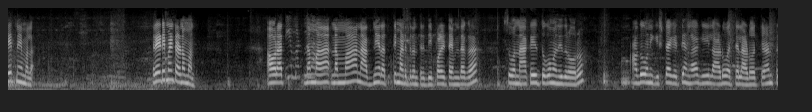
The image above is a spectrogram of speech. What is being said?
ಏಟ್ನೇ ಮಲ್ಲ ರೆಡಿಮೇಡ್ ಅಣ್ಣಮ್ಮನ್ ಅವ್ರ ಅತ್ ನಮ್ಮ ನಮ್ಮ ನಾ ಹದಿನೈದು ಅತ್ತಿ ಮಾಡಿದ್ರಂತ್ರಿ ದೀಪಾವಳಿ ಟೈಮ್ದಾಗ ಸೊ ಒಂದು ನಾಲ್ಕೈದು ತೊಗೊಂಬಂದಿದ್ರು ಅವರು. ಅದು ಅವನಿಗೆ ಇಷ್ಟ ಆಗೈತಿ. ಹಂಗಾಗಿ ಲಾಡು ಅತ್ತೆ ಲಾಡು ಅತ್ತೆ ಅಂತ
